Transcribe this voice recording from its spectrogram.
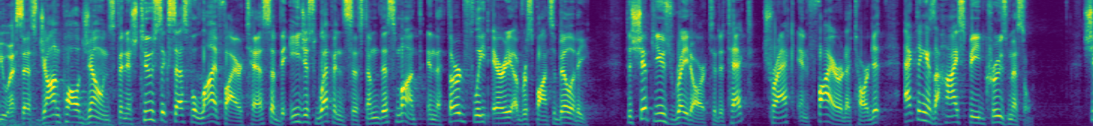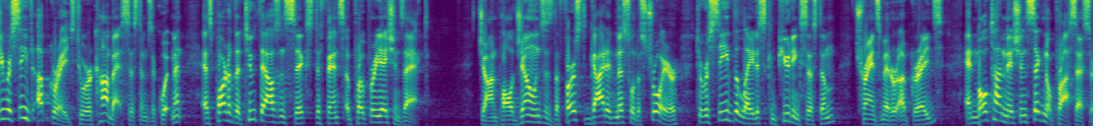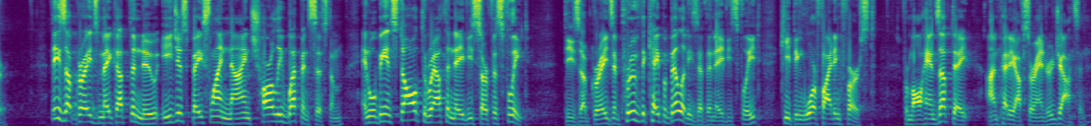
USS John Paul Jones finished two successful live fire tests of the Aegis weapons system this month in the 3rd Fleet Area of Responsibility. The ship used radar to detect, track, and fire at a target, acting as a high-speed cruise missile. She received upgrades to her combat systems equipment as part of the 2006 Defense Appropriations Act. John Paul Jones is the first guided missile destroyer to receive the latest computing system, transmitter upgrades, and multi-mission signal processor. These upgrades make up the new Aegis Baseline 9 Charlie weapon system and will be installed throughout the Navy's surface fleet. These upgrades improve the capabilities of the Navy's fleet, keeping warfighting first. From All Hands Update, I'm Petty Officer Andrew Johnson.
